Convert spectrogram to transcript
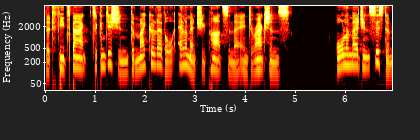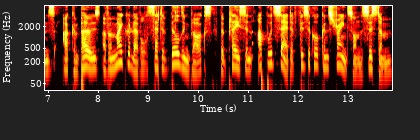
that feeds back to condition the micro-level elementary parts and their interactions. All emergent systems are composed of a micro-level set of building blocks that place an upward set of physical constraints on the system,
